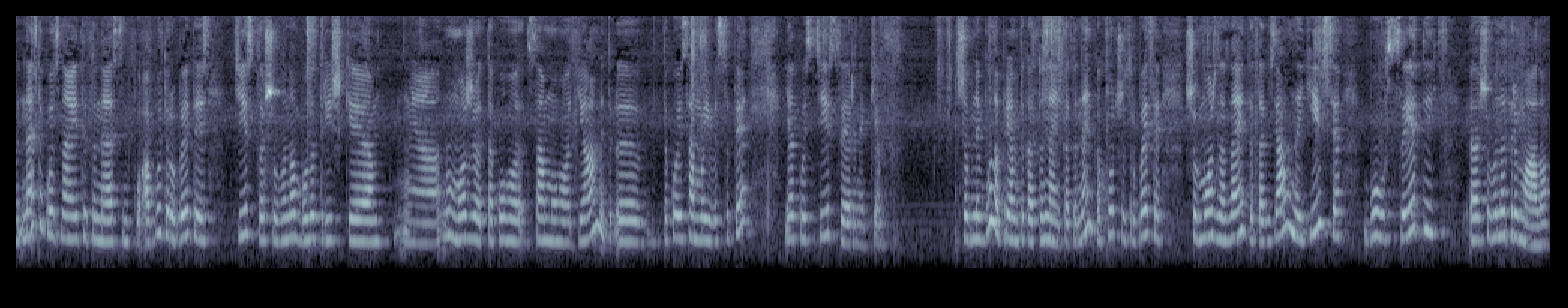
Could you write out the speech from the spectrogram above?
не таку, знаєте, тонесеньку, а буду робити тісто, щоб воно було трішки, е, ну, може, такого самого діаметру, е, такої самої висоти, як ось ці сирники. Щоб не було прям така тоненька-тоненька, хочу зробити, щоб можна, знаєте, так взяв, наївся, був ситий, е, щоб воно тримало.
